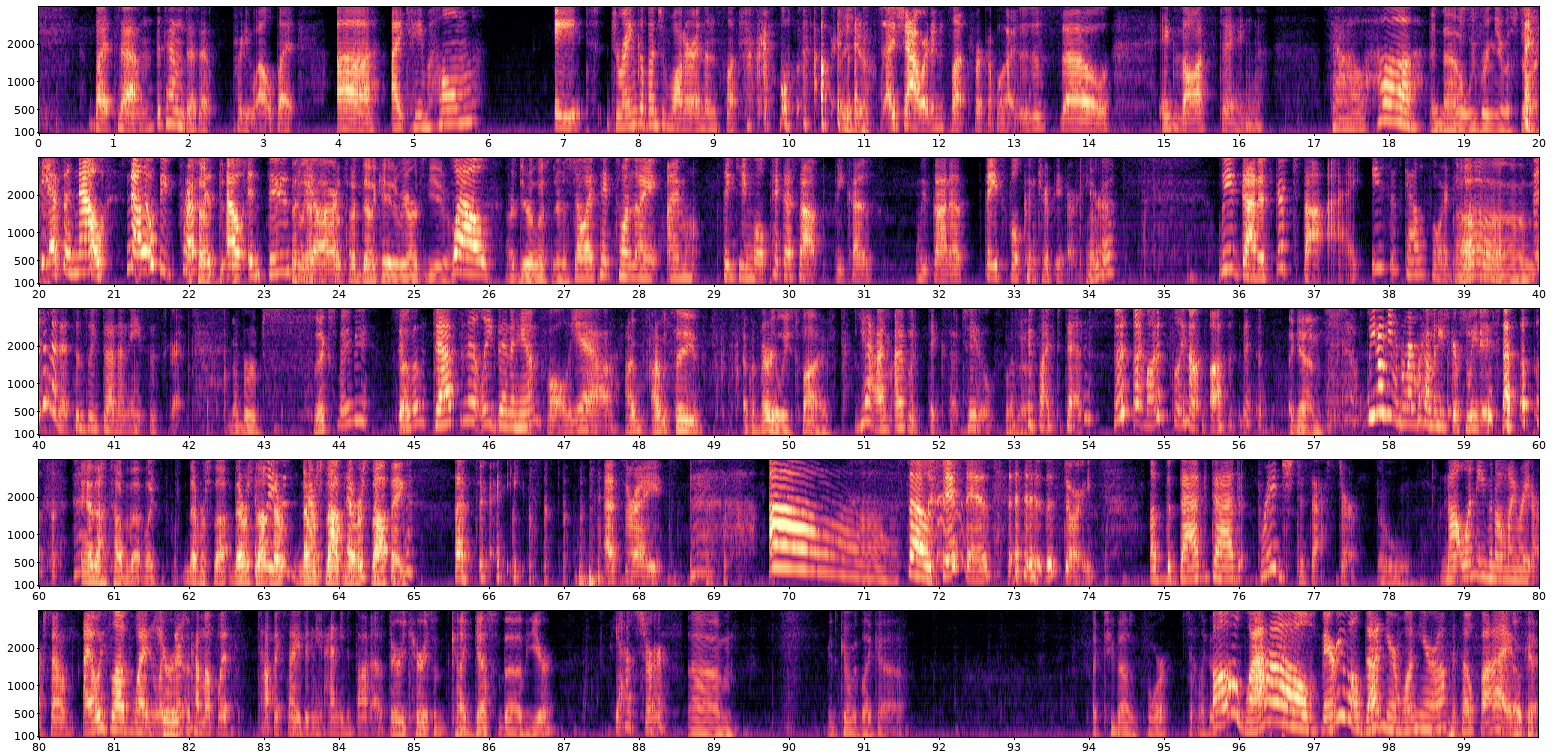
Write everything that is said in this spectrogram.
But um, the town does it pretty well. But uh, I came home, ate, drank a bunch of water, and then slept for a couple of hours. There you go. I showered and slept for a couple of hours. It was just so exhausting. So, uh, And now we bring you a story. yes, and now, now that we've That's how- prefaced how, enthused we Yes, are, That's how dedicated we are to you, well, our dear listeners. so I picked one that I I'm thinking will pick us up because we've got a faithful contributor here. okay. We've got a script by Aces California. Ah, It's been a minute since we've done an Aces script. number six, maybe There's definitely been a handful, yeah. I I would say, at the very least five. Yeah, I'm, I would think so too. But, I'd say uh, five to ten. I'm honestly not positive. Again, We don't even remember how many scripts we do, so. and on top of that, like never stop, never stop, never, just never, stop, never stopping. stopping. That's right. That's right. Ah, so this is the story of the Baghdad Bridge disaster. Oh, Not one even on my radar. So I always love when curi- listeners I'm- come up with topics that I didn't e- hadn't even thought of. very curious. Can I guess the the year? Yeah, sure. Um, I'm gonna go with like uh, like 2004, something like that. Oh wow, very well done. You're one year off. It's 05. Okay,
